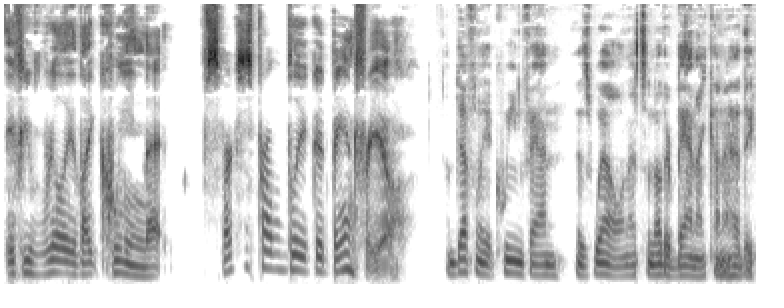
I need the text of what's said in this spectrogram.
if you really like Queen that Sparks is probably a good band for you. I'm definitely a Queen fan as well, and that's another band I kind of had to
